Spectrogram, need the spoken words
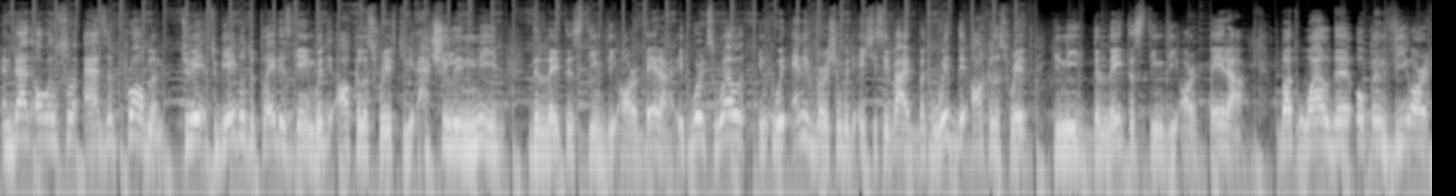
And that also adds a problem. To, to be able to play this game with the Oculus Rift, you actually need the latest Steam VR beta. It works well in, with any version with the HTC Vive, but with the Oculus Rift, you need the latest Steam VR beta. But while the OpenVR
